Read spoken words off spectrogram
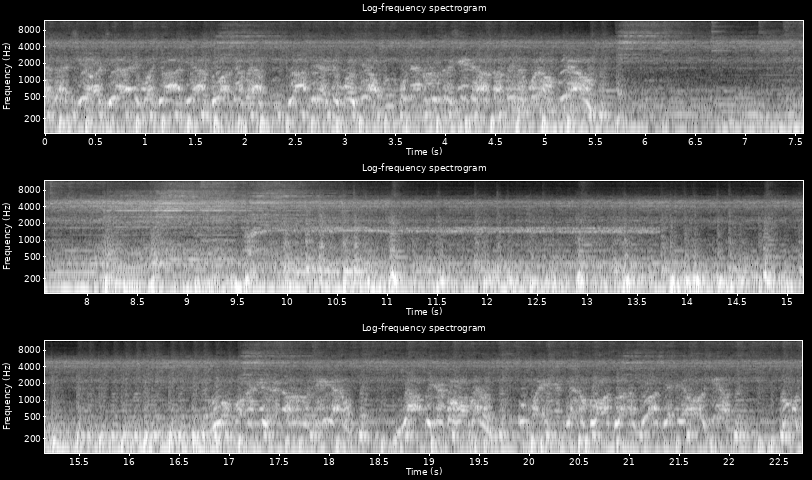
pegante hoje, ânimo de ódio, a tua cabra, sobe a confusão, o negro do China, a vida por um frio. O país inteiro globo, a sua opinião,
